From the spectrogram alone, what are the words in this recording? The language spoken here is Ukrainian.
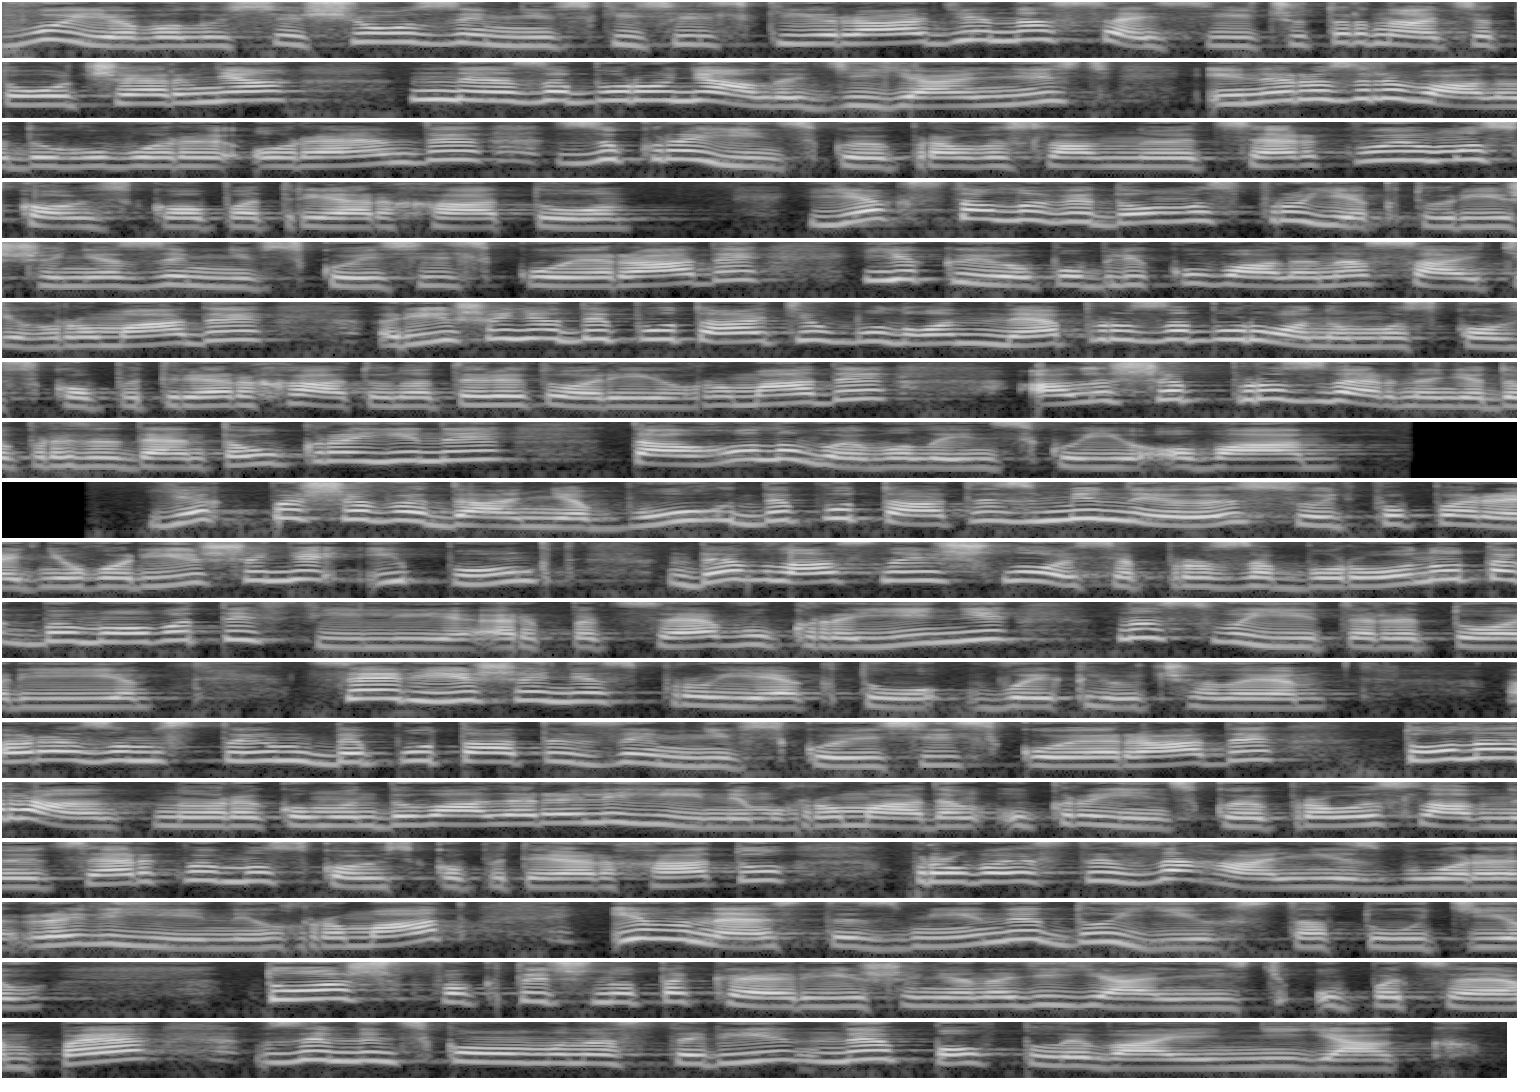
Виявилося, що у Зимнівській сільській раді на сесії 14 червня не забороняли діяльність і не розривали договори оренди з Українською православною церквою Московського патріархату. Як стало відомо з проєкту рішення Зимнівської сільської ради, який опублікували на сайті громади, рішення депутатів було не про заборону московського патріархату на території громади, а лише про звернення до президента України та голови Волинської ОВА. Як пише видання Буг, депутати змінили суть попереднього рішення і пункт, де власне йшлося про заборону, так би мовити, філії РПЦ в Україні на своїй території. Це рішення з проєкту виключили. Разом з тим, депутати Зимнівської сільської ради толерантно рекомендували релігійним громадам Української православної церкви Московського патріархату провести загальні збори релігійних громад і внести зміни до їх статутів. Тож, фактично, таке рішення на діяльність УПЦ МП в Зимницькому монастирі не повпливає ніяк.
